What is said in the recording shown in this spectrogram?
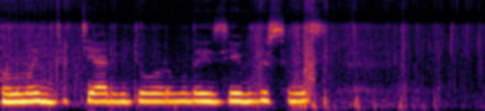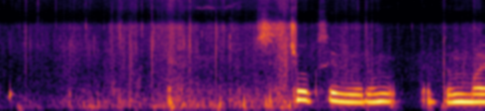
Kanalıma gidip diğer videolarımı da izleyebilirsiniz. Sizi çok seviyorum. Öptüm bay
